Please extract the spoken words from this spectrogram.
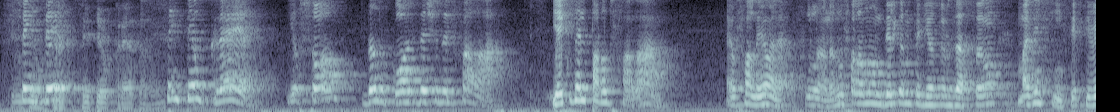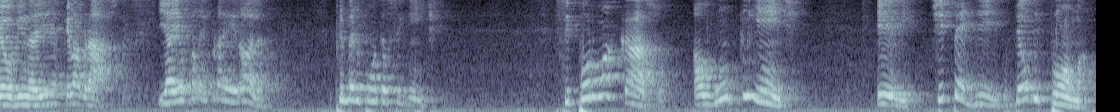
sem, sem ter, ter, sem ter o CREA também. sem ter o CREA? E eu só dando corda e deixando ele falar. E aí quando ele parou de falar, aí eu falei, olha, fulano, eu não falo o nome dele que eu não pedi autorização, mas enfim, se ele estiver ouvindo aí, aquele abraço. E aí eu falei para ele, olha, primeiro ponto é o seguinte, se por um acaso algum cliente ele te pedir o teu diploma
